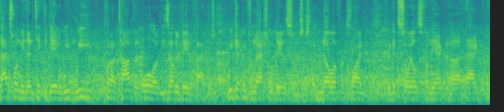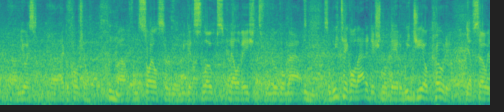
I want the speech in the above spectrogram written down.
that's when we then take the data. We, we put on top of it all of these other data factors. We get them from national data sources like NOAA for climate. We get soils from the ag, uh, ag um, U.S. Uh, agricultural um, from the soil survey. We get slopes and elevations from Google Maps. So we take all that additional data. We geocode it. Yep. So it,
